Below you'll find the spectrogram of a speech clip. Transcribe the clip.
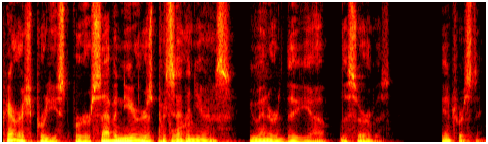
parish priest for seven years before for seven years. You entered the uh, the service. Interesting.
